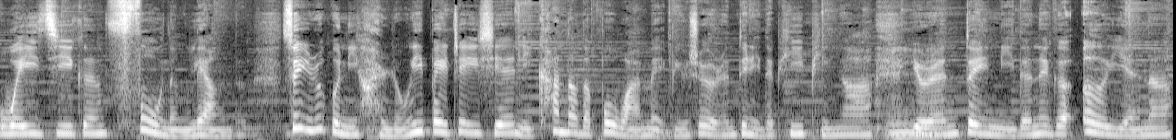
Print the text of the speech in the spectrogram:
危机跟负能量的。所以如果你很容易被这一些你看到的不完美，比如说有人对你的批评啊，有人对你的那个恶言啊，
